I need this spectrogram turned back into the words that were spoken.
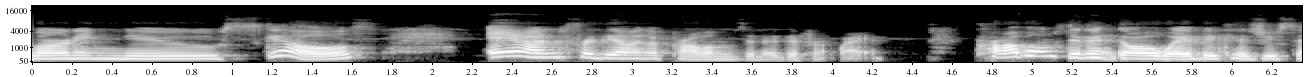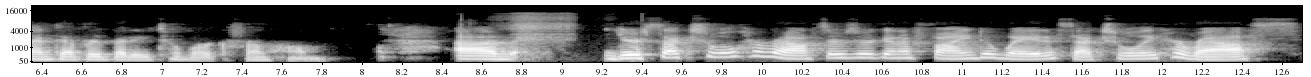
learning new skills and for dealing with problems in a different way. Problems didn't go away because you sent everybody to work from home. Um, your sexual harassers are going to find a way to sexually harass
